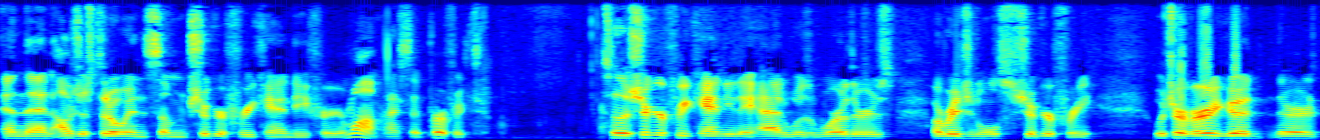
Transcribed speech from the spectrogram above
And then I'll just throw in some sugar free candy for your mom. I said, perfect. So the sugar free candy they had was Werther's Originals sugar free, which are very good. They're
